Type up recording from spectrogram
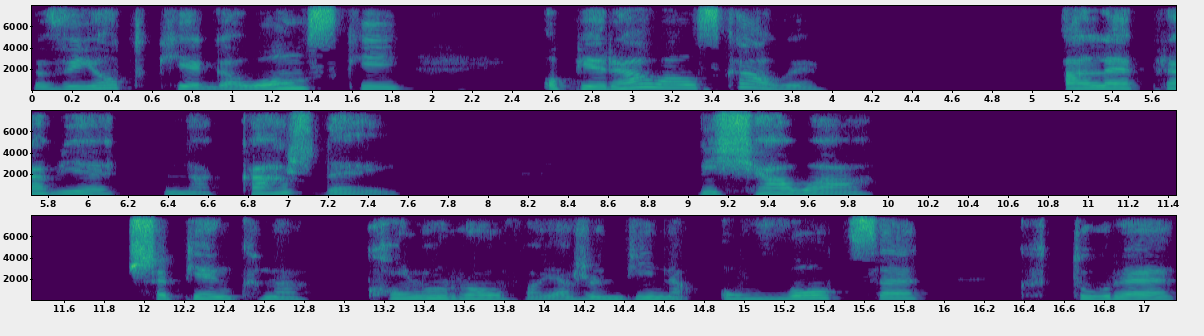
Wyjotkie gałązki opierała o skały, ale prawie na każdej wisiała przepiękna, kolorowa jarzębina, owoce, które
